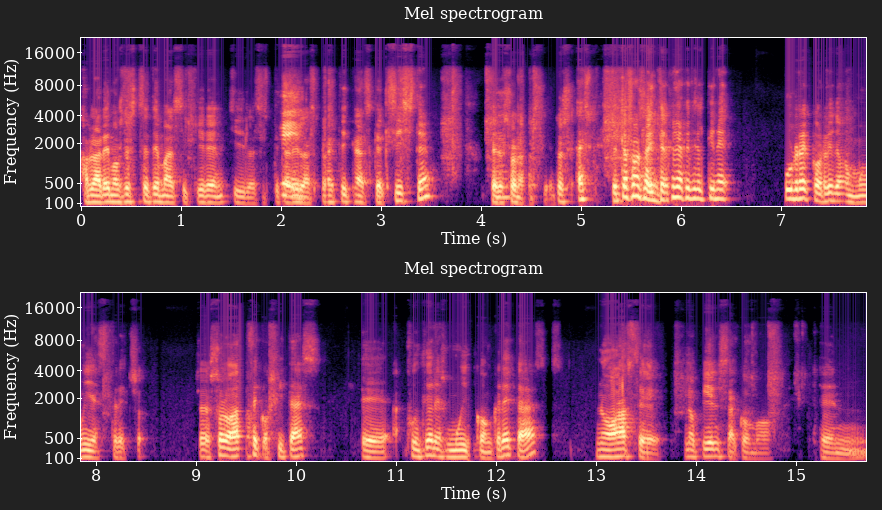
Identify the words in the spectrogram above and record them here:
hablaremos de este tema si quieren y les explicaré las prácticas que existen, pero son así. Entonces, de todas formas, la inteligencia artificial tiene un recorrido muy estrecho. O sea, solo hace cositas, eh, funciones muy concretas, no hace, no piensa como en,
